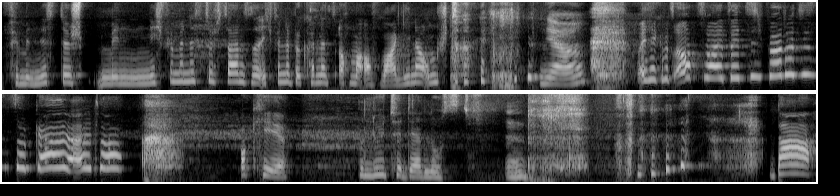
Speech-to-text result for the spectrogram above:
feministisch, min- nicht feministisch sein, sondern ich finde, wir können jetzt auch mal auf Vagina umsteigen. ja. Weil hier gibt es auch 62 Wörter, die sind so geil, Alter. Okay. Blüte der Lust. Bar,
